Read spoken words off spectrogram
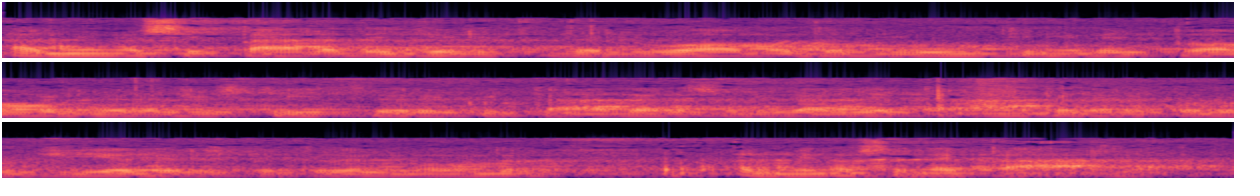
almeno si parla dei diritti dell'uomo, degli ultimi, dei poveri, della giustizia, dell'equità, della solidarietà, anche dell'ecologia, del rispetto del mondo, almeno se ne parla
